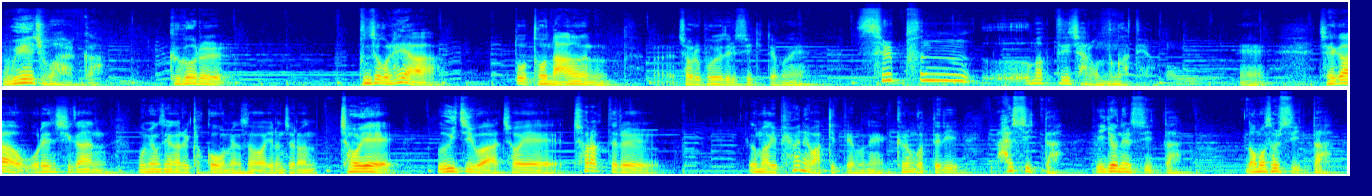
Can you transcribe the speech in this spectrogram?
왜 좋아할까? 그거를 분석을 해야 또 더 나은 어, 저를 보여드릴 수 있기 때문에 슬픈 음악들이 잘 없는 것 같아요. 예. 제가 오랜 시간 무명 생활을 겪어오면서 이런저런 저의 의지와 저의 철학들을 음악에 표현해 왔기 때문에 그런 것들이 할 수 있다, 이겨낼 수 있다, 넘어설 수 있다, 어,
